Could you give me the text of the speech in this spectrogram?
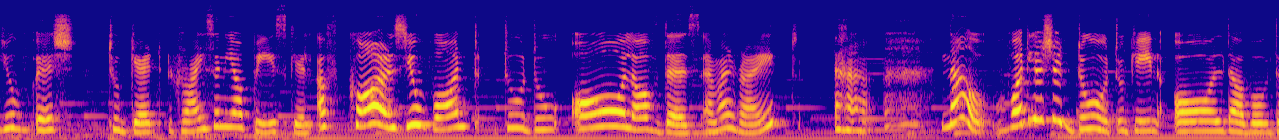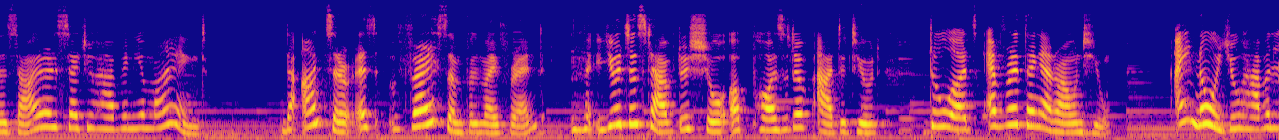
You wish to get rise in your pay scale. Of course, you want to do all of this. Am I right? now, what you should do to gain all the above desires that you have in your mind? The answer is very simple, my friend. you just have to show a positive attitude towards everything around you. I know you have a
